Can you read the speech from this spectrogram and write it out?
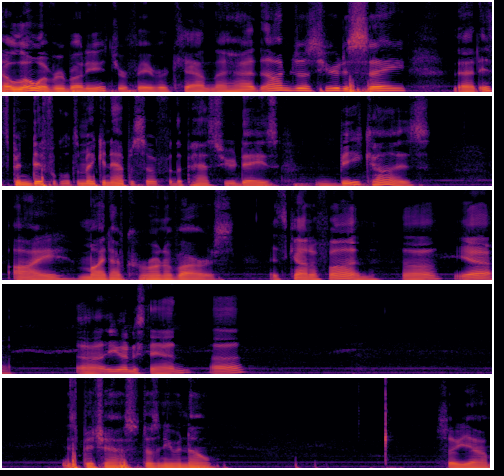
Hello, everybody. It's your favorite cat in the hat. I'm just here to say that it's been difficult to make an episode for the past few days because I might have coronavirus. It's kind of fun, huh? Yeah. Uh, you understand? Huh? This bitch ass doesn't even know. So, yeah,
